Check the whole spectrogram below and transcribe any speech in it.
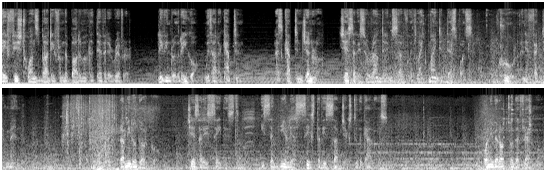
They fished Juan's body from the bottom of the Tevere River, leaving Rodrigo without a captain. As Captain General, Cesare surrounded himself with like-minded despots, cruel and effective men. Ramiro Dorco, Cesare's sadist, he sent nearly a sixth of his subjects to the gallows. Oliverotto da Fermo,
